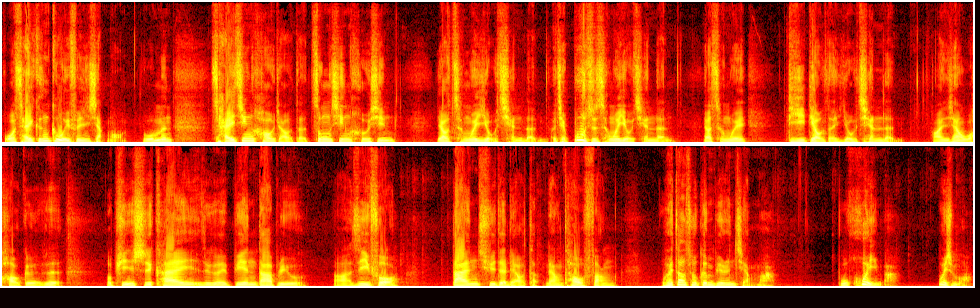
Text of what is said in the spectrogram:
我才跟各位分享哦。我们财经号角的中心核心要成为有钱人，而且不止成为有钱人，要成为低调的有钱人啊。你像我浩哥，这我平时开这个 B N W 啊 Z4 大安区的两套两套房，我会到处跟别人讲吗？不会嘛？为什么？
